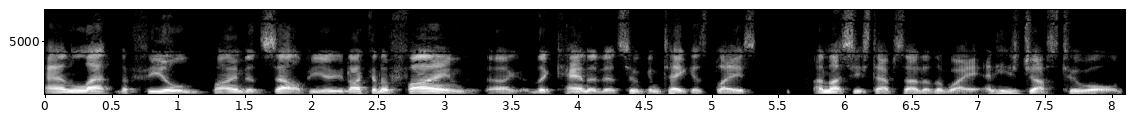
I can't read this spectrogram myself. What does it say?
and let the field find itself. You're not going to find uh, the candidates who can take his place unless he steps out of the way, and he's just too old.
